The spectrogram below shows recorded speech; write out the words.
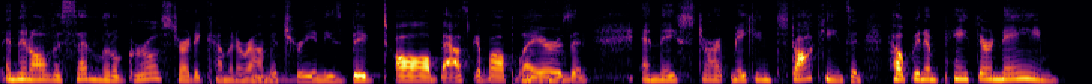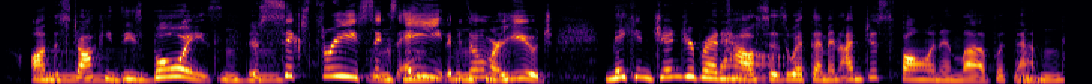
And then all of a sudden little girls started coming around the mm. tree and these big tall basketball players and and they start making stockings and helping them paint their name on the stockings. These boys, they're six three, six eight. I mean, some of them are huge, making gingerbread houses with them, and I'm just falling in love with them.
